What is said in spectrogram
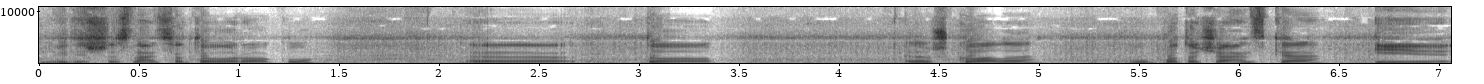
2016 року, е, то школа у Поточанська і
